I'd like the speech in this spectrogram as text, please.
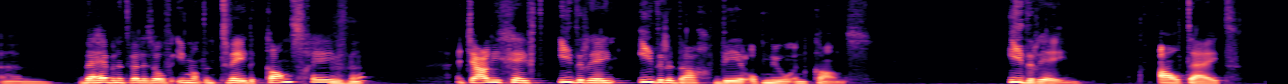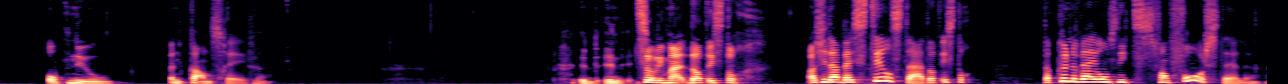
ehm, wij hebben het wel eens over iemand een tweede kans geven. Mhm. En Charlie geeft iedereen iedere dag weer opnieuw een kans. Iedereen. Altijd opnieuw een kans geven. In, in, Sorry, maar dat is toch. Als je daarbij stilstaat, dat is toch. Daar kunnen wij ons niet van voorstellen.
